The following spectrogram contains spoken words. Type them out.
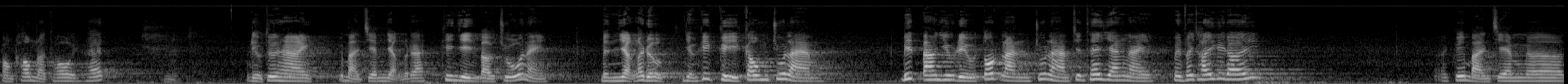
Còn không là thôi, hết điều thứ hai các bạn chị em nhận ra khi nhìn vào chúa này mình nhận ra được những cái kỳ công chúa làm. Biết bao nhiêu điều tốt lành chúa làm trên thế gian này mình phải thấy cái đấy. Cái bạn chị em ờ,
